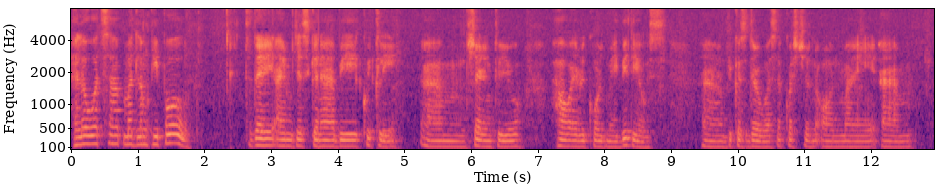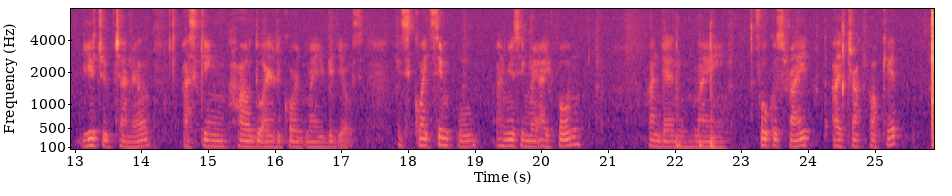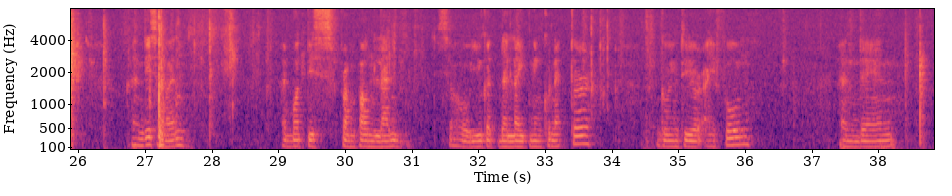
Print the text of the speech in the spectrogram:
Hello, what's up, Madlang people? Today I'm just gonna be quickly um, sharing to you how I record my videos uh, because there was a question on my um, YouTube channel asking how do I record my videos. It's quite simple. I'm using my iPhone and then my Focusrite iTrack Pocket and this one I bought this from Poundland. So you got the lightning connector going to your iPhone. And then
